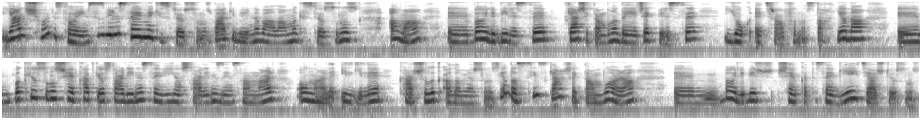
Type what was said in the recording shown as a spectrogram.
Yani şöyle söyleyeyim siz birini sevmek istiyorsunuz. Belki birine bağlanmak istiyorsunuz. Ama e, böyle birisi gerçekten buna değecek birisi yok etrafınızda. Ya da e, bakıyorsunuz şefkat gösterdiğiniz, sevgi gösterdiğiniz insanlar onlarla ilgili karşılık alamıyorsunuz. Ya da siz gerçekten bu ara e, böyle bir şefkate, sevgiye ihtiyaç duyuyorsunuz.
